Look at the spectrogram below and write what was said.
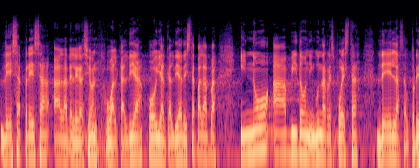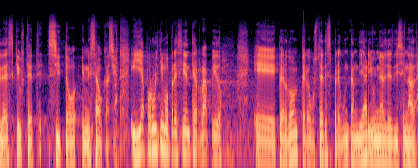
de esa presa a la delegación o alcaldía, hoy alcaldía de Iztapalapa, y no ha habido ninguna respuesta de las autoridades que usted citó en esa ocasión. Y ya por último, presidente, rápido, eh, perdón, pero ustedes preguntan diario y nadie les dice nada.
